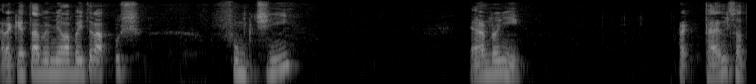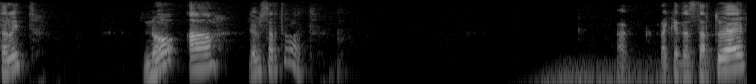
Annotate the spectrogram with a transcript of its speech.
Raketa by měla být teda už funkční. Já dám do ní ten satelit. No a jdem startovat. Tak, raketa startuje.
